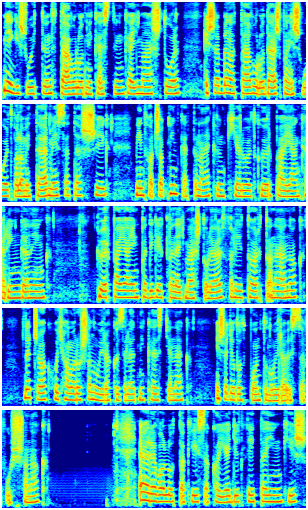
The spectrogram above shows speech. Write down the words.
Mégis úgy tűnt, távolodni kezdtünk egymástól, és ebben a távolodásban is volt valami természetesség, mintha csak mindketten a nekünk kijelölt körpályán keringenénk, körpályáink pedig éppen egymástól elfelé tartanának, de csak, hogy hamarosan újra közeledni kezdjenek, és egy adott ponton újra összefussanak. Erre vallottak éjszakai együttléteink is,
